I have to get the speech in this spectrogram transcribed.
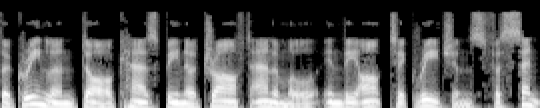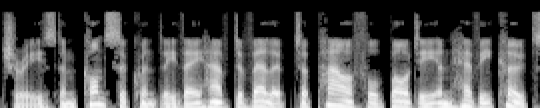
The Greenland dog has been a draft animal in the Arctic regions for centuries and consequently they have developed a powerful body and heavy coats,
